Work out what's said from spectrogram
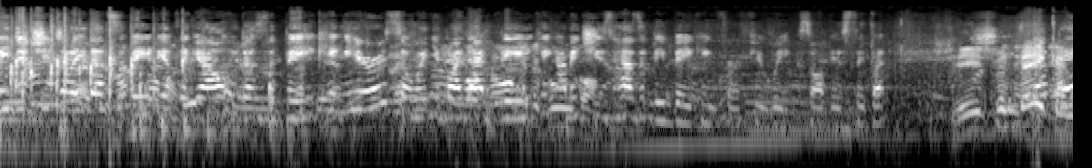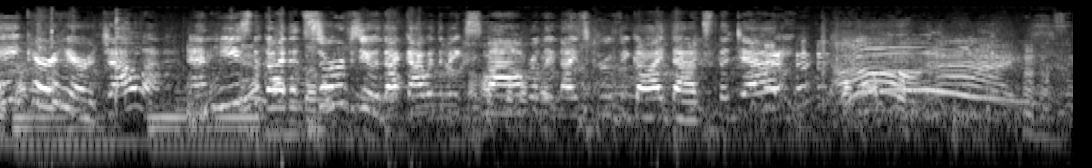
I mean, did she tell you that's the baby of the gal who does the baking here? So when you buy that baking, I mean, she hasn't been baking for a few weeks, obviously, but She's been baking. the baking. baker here, Jala, and he's the guy that serves you. That guy with the big smile, really nice, groovy guy. That's the daddy. Oh, nice.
